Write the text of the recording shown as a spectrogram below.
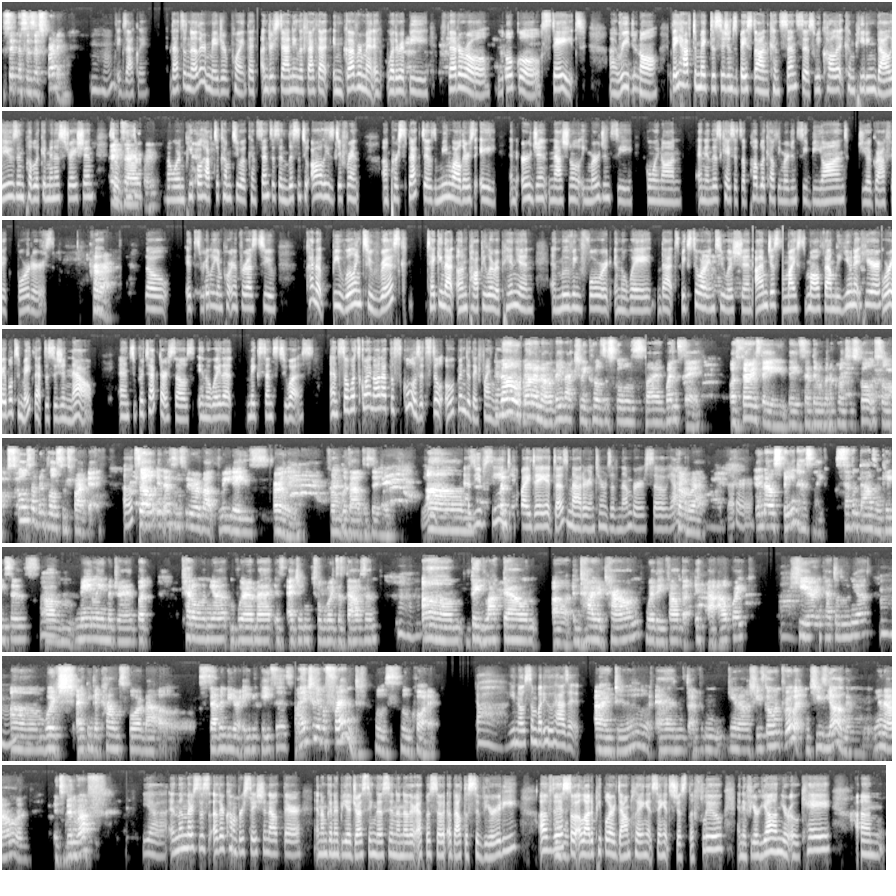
sicknesses are spreading. Mm-hmm. Exactly. That's another major point that understanding the fact that in government, whether it be federal, local, state, uh, regional, they have to make decisions based on consensus. We call it competing values in public administration. So these are- exactly. you know, when people have to come to a consensus and listen to all these different uh, perspectives, meanwhile, there's a an urgent national emergency going on, and in this case, it's a public health emergency beyond geographic borders. Correct. So it's really important for us to kind of be willing to risk taking that unpopular opinion and moving forward in a way that speaks to our intuition. I'm just my small family unit here. We're able to make that decision now and to protect ourselves in a way that makes sense to us. And so, what's going on at the school? Is it still open? Did they finally? No, no, no, no. They've actually closed the schools by Wednesday or Thursday. They said they were going to close the schools. So schools have been closed since Friday. Okay. So in essence, we were about three days early from without decision. Yeah. Um, As you've seen, day by day, it does matter in terms of numbers. So yeah, Correct. better. And now Spain has like 7,000 cases, Wow. um, mainly in Madrid, but Catalonia, where I'm at, is edging towards a thousand. Uh-huh. Um, they've locked down uh, entire town where they found an outbreak Oh, here in Catalonia, mhm. um, which I think accounts for about 70 or 80 cases. I actually have a friend who's who caught it. Oh, you know somebody who has it. I do, and I've been, you know, she's going through it, and she's young, and you know, and it's been rough. Yeah. And then there's this other conversation out there, and I'm going to be addressing this in another episode about the severity of this. Mhm. So a lot of people are downplaying it, saying it's just the flu. And if you're young, you're okay. Um,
